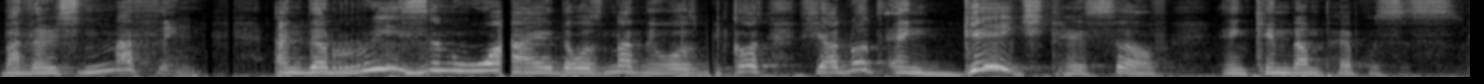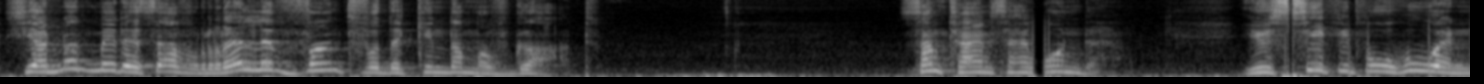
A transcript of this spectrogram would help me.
but there is nothing. And the reason why there was nothing was because she had not engaged herself in kingdom purposes. She had not made herself relevant for the kingdom of God. Sometimes I wonder, you see people who were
